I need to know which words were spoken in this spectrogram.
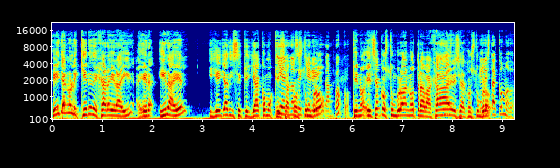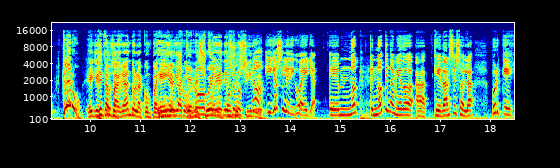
ella no le quiere dejar ir a, ir- ir a él y ella dice que ya como que Y se él no se acostumbró. tampoco. Que no, él se acostumbró a no trabajar, él se Él acostumbró. está cómodo. Claro. Ella Y está entonces, pagando la compañía. ella es la que no resuelve, puede, eso no entonces- sirve. No, y yo sí le digo a ella, eh, no, que no tenga miedo a, quedarse sola, porque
